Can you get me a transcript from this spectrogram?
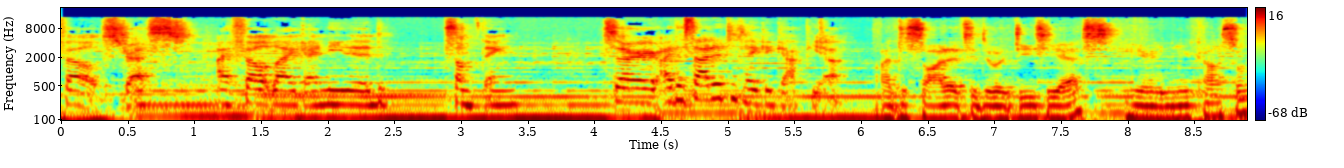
felt stressed. I felt like I needed something So I decided to take a gap year. I decided to do a DTS here in Newcastle.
